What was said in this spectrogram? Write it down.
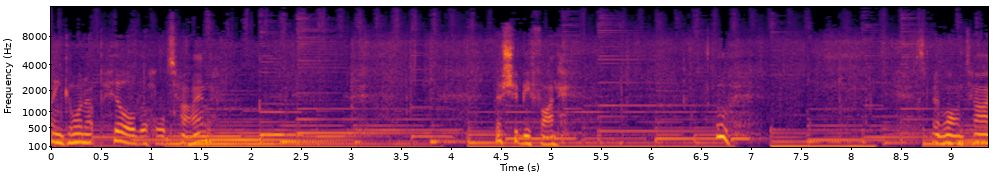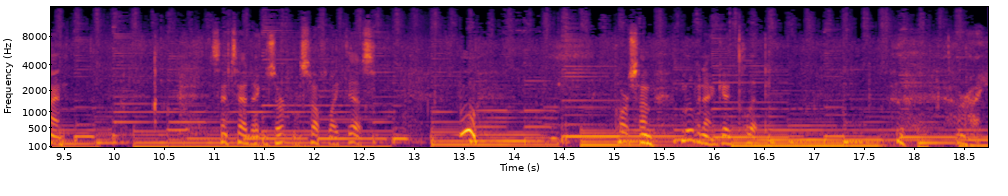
Going uphill the whole time. This should be fun. Whew. It's been a long time since I had to exert myself like this. Whew. Of course, I'm moving at a good clip. All right.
